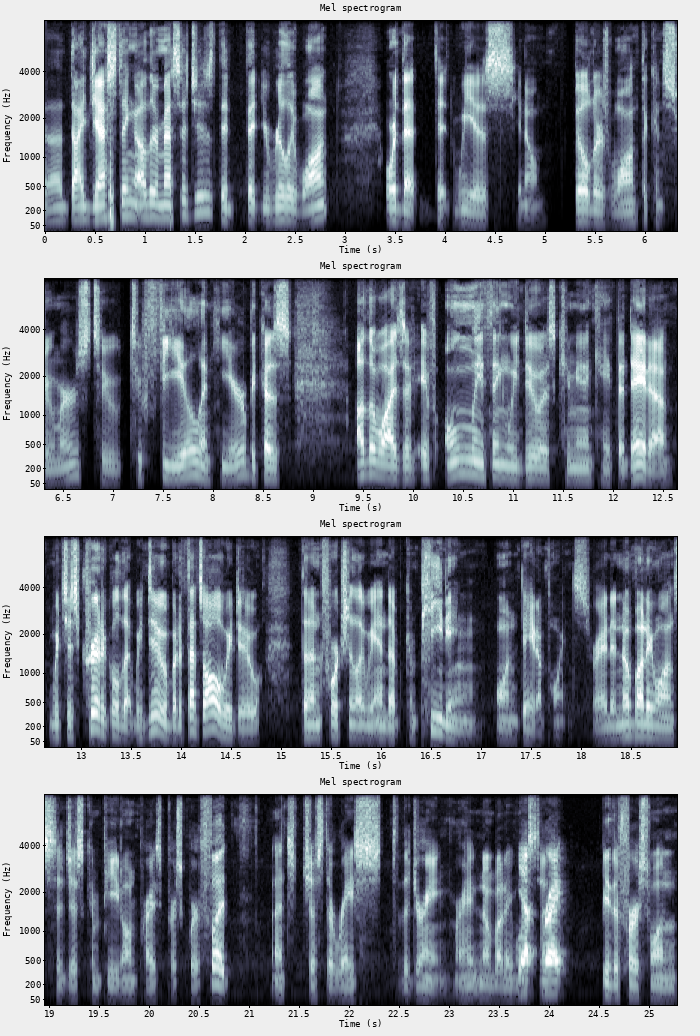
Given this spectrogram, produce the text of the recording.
uh, digesting other messages that that you really want, or that that we as you know builders want the consumers to to feel and hear because Otherwise, if, if only thing we do is communicate the data, which is critical that we do, but if that's all we do, then unfortunately we end up competing on data points, right? And nobody wants to just compete on price per square foot. That's just a race to the drain, right? Nobody wants Yep, to right. be the first one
